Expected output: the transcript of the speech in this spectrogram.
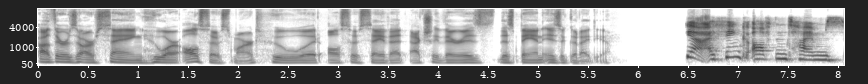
others are saying who are also smart, who would also say that actually there is this ban is a good idea. Yeah, I think oftentimes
